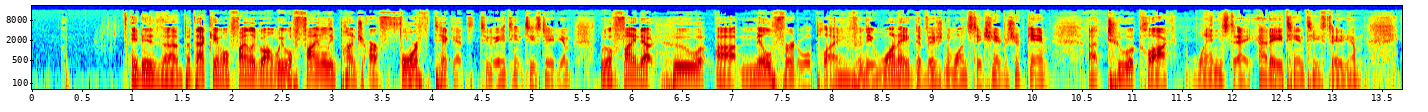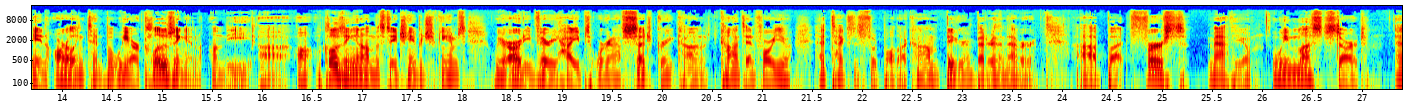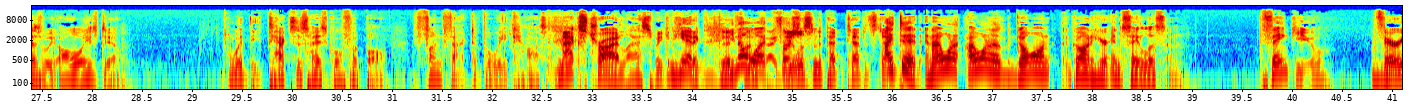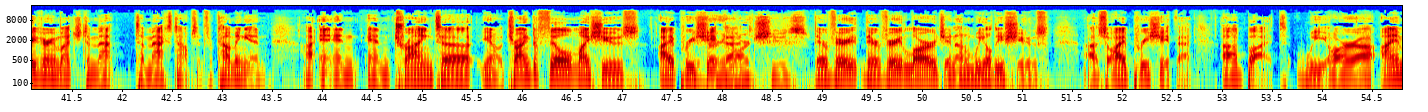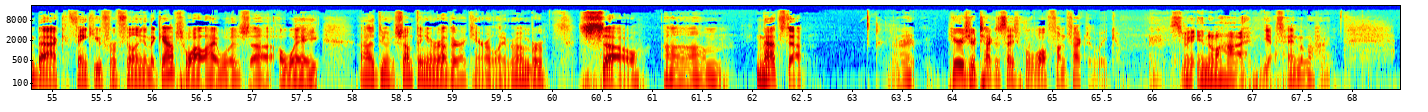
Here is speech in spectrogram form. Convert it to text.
it is, uh, but that game will finally go on. We will finally punch our fourth ticket to AT&T Stadium. We will find out who uh, Milford will play for the 1A Division One state championship game, uh, two o'clock Wednesday at AT&T Stadium in Arlington. But we are closing in on the uh, uh, closing in on the state championship games. We are already very hyped. We're gonna have such great con- content for you at TexasFootball.com, bigger and better than ever. Uh, but first, Matthew, we must start as we always do with the Texas high school football fun fact of the week. Awesome. Max tried last week, and he had a good. You know fun what? fact. Did First- you listen to Pet Tepid Step? I did, and I want to I want to go on go on here and say, listen, thank you very very much to Matt to Max Thompson for coming in uh, and, and and trying to you know trying to fill my shoes. I appreciate that. large shoes. They're very they're very large and unwieldy shoes, uh, so I appreciate that. Uh, but we are uh, I am back. Thank you for filling in the gaps while I was uh, away uh, doing something or other. I can't really remember. So um, that step. All right. Here's your Texas high school football fun fact of the week. It's going to end on a high. Yes, hand on a high.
